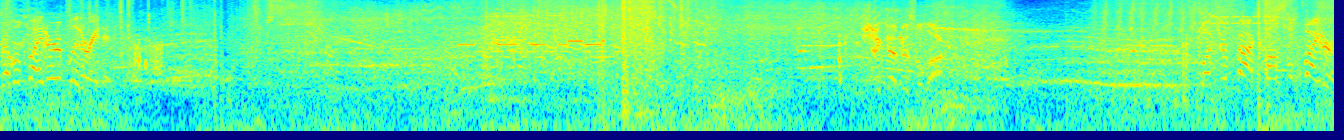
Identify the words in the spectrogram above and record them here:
Rebel fighter obliterated. Shake that missile lock. Watch your back, hostile fighter!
